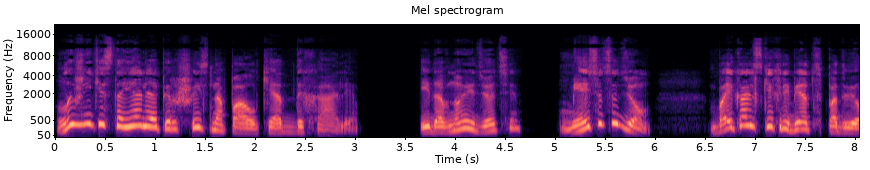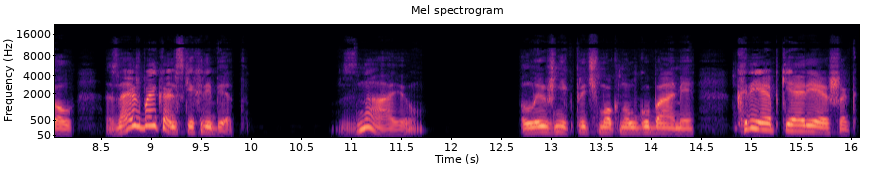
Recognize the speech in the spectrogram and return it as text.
Лыжники стояли, опершись на палки, отдыхали. «И давно идете?» «Месяц идем. Байкальский хребет подвел. Знаешь Байкальский хребет?» «Знаю». Лыжник причмокнул губами. «Крепкий орешек.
